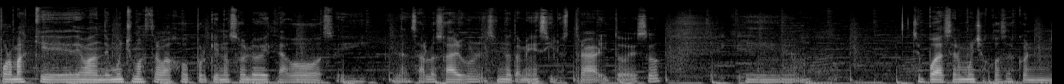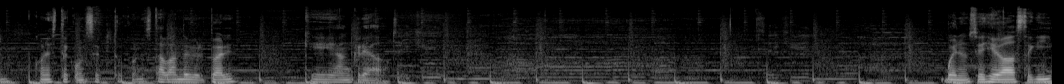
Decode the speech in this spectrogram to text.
por más que demande mucho más trabajo, porque no solo es la voz y lanzar los álbumes, sino también es ilustrar y todo eso, eh, se puede hacer muchas cosas con, con este concepto, con esta banda virtual que han creado. Bueno, si has llegado hasta aquí,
